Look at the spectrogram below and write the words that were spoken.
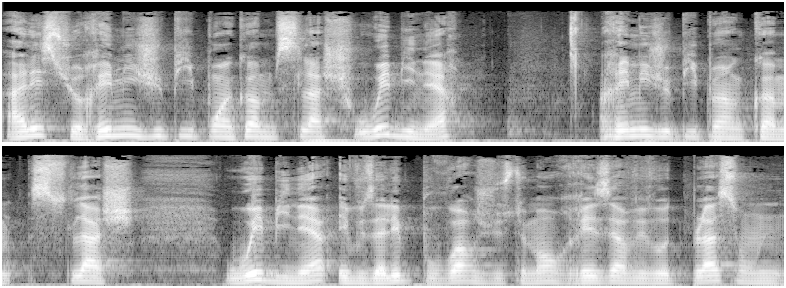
allez sur remijupi.com slash webinaire. remijupi.com slash webinaire et vous allez pouvoir justement réserver votre place. On,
